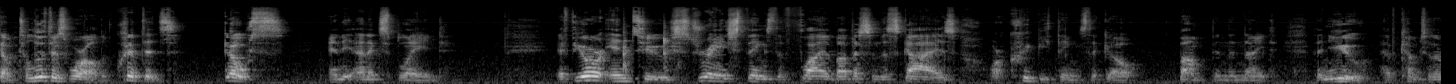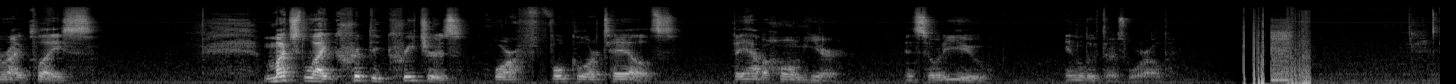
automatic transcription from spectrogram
Welcome to Luther's world of cryptids, ghosts, and the unexplained. If you're into strange things that fly above us in the skies or creepy things that go bump in the night, then you have come to the right place. Much like cryptid creatures or folklore tales, they have a home here, and so do you in Luther's world.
